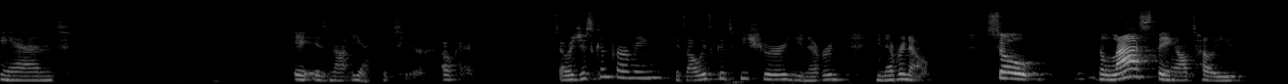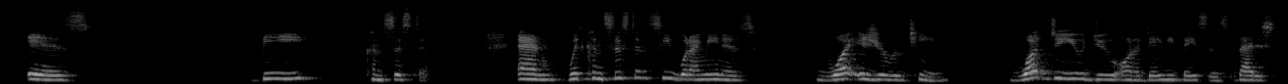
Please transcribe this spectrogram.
and it is not, yeah, it's here. Okay. I was just confirming. It's always good to be sure. You never, you never know. So the last thing I'll tell you is be consistent. And with consistency, what I mean is what is your routine? What do you do on a daily basis that is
